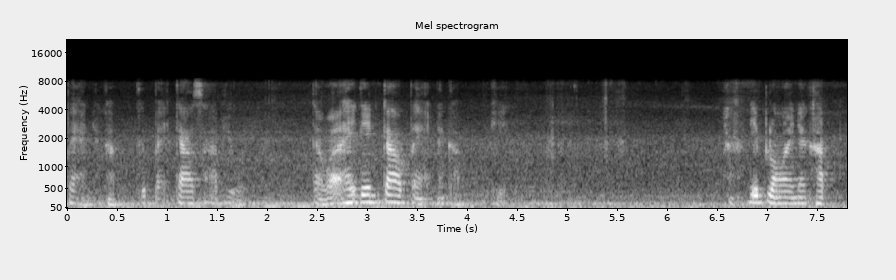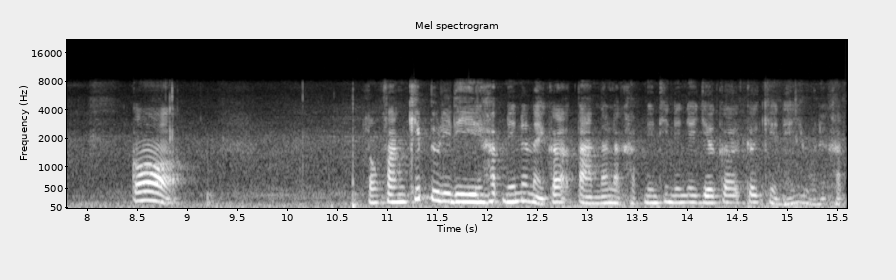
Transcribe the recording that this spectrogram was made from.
98 นะครับ คือ 89 ทราบอยู่ แต่ว่าให้เล่น 98 นะครับโอเคเรียบร้อยนะครับ ก็ลองฟังคลิปดูดีๆนะครับ เน้นอันไหนก็ตามนั้นแหละครับ เน้นที่เน้นเยอะๆก็ก็เขียนให้อยู่นะครับ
